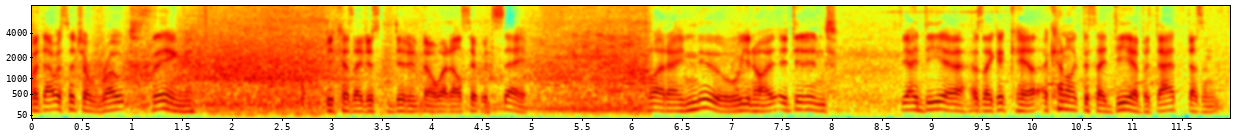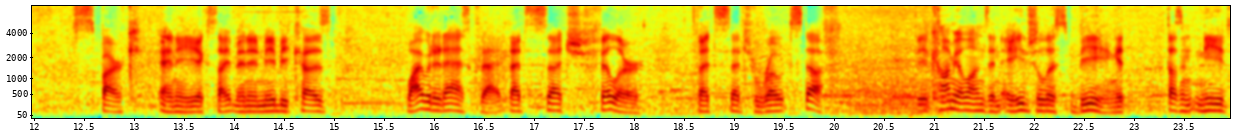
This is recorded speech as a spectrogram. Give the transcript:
But that was such a rote thing because I just didn't know what else it would say but I knew, you know, it didn't. The idea, I was like, okay, I kind of like this idea, but that doesn't spark any excitement in me because why would it ask that? That's such filler. That's such rote stuff. The Accomulon's an ageless being. It doesn't need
